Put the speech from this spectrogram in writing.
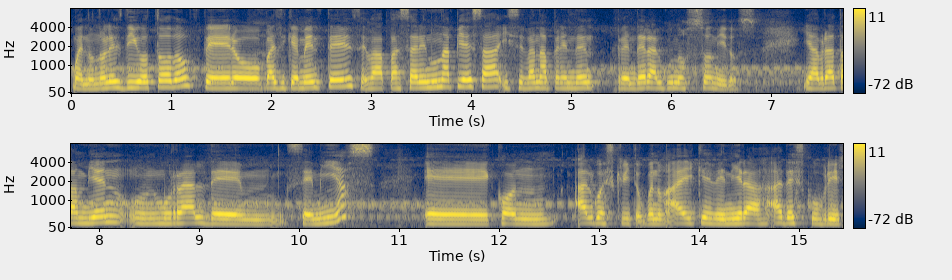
bueno, no les digo todo, pero básicamente se va a pasar en una pieza y se van a prender, prender algunos sonidos. Y habrá también un mural de mm, semillas eh, con algo escrito. Bueno, hay que venir a, a descubrir.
